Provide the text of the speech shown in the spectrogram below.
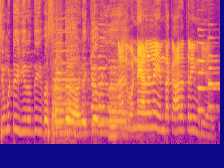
சிமெண்ட் இருந்து இவ சண்டை அடைக்கவில்லை. அது உன்னையாலலாம் எந்த காலத்திலயும் முடியாது.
